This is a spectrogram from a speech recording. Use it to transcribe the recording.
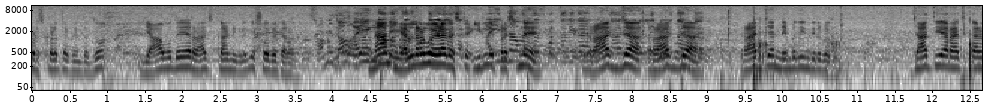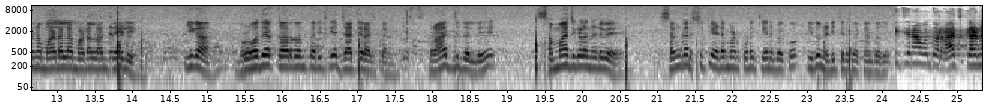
ಪಡಿಸ್ಕೊಳ್ತಕ್ಕಂಥದ್ದು ಯಾವುದೇ ರಾಜಕಾರಣಿಗಳಿಗೆ ಶೋಭೆ ತರಲ್ಲ. ನಾನು ಎಲ್ಲರಿಗೂ ಹೇಳೋದಷ್ಟೇ, ಇಲ್ಲಿ ಪ್ರಶ್ನೆ ರಾಜ್ಯ ರಾಜ್ಯ ರಾಜ್ಯ ನೆಮ್ಮದಿಯಿಂದ ಇರಬೇಕು. ಜಾತಿಯ ರಾಜಕಾರಣ ಮಾಡಲ್ಲ ಮಾಡಲ್ಲ ಅಂತ ಹೇಳಿ, ಈಗ ಬೃಹದಕಾರದಂಥ ರೀತಿಯ ಜಾತಿ ರಾಜಕಾರಣ. ರಾಜ್ಯದಲ್ಲಿ ಸಮಾಜಗಳ ನಡುವೆ ಸಂಘರ್ಷಕ್ಕೆ ಎಡೆ ಮಾಡಿಕೊಡೋಕೆ ಏನು ಬೇಕು ಇದು ನಡೀತಿರ್ಬೇಕಂಥದ್ದು ಜನ ಒಂದು ರಾಜಕಾರಣ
